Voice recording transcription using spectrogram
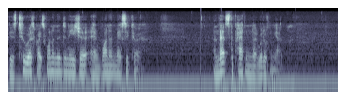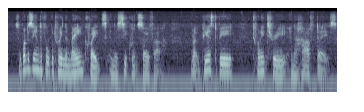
there's two earthquakes, one in Indonesia and one in Mexico. And that's the pattern that we're looking at. So what is the interval between the main quakes in the sequence so far? Well, it appears to be 23 and a half days.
